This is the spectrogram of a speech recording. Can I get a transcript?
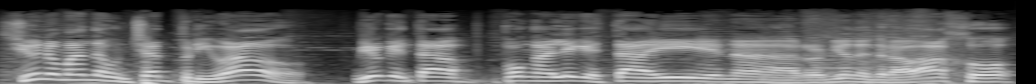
Si uno manda un chat privado, vio que está, póngale que está ahí en una reunión de trabajo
